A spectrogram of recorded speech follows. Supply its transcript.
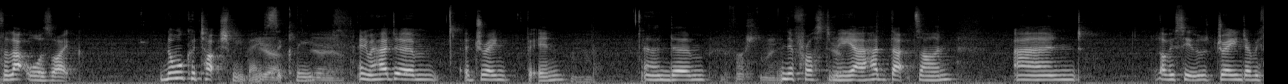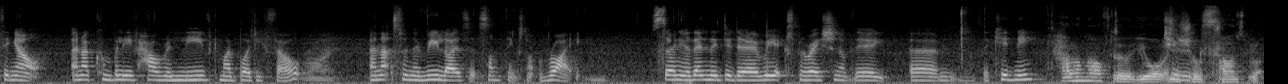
So that was like, no one could touch me basically. Yeah, yeah. Anyway, I had um, a drain fit in and um, Nephrostomy. nephrostomy. Yeah. Yeah. I had that done, and obviously it was drained everything out, and I couldn't believe how relieved my body felt. Right. And that's when they realised that something's not right. So anyway, then they did a re-exploration of the um, the kidney, How long after your Two initial weeks. transplant?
